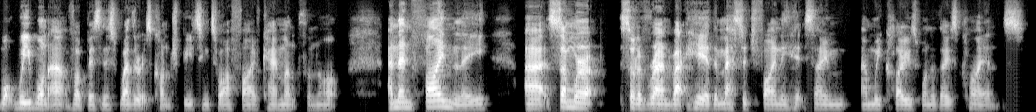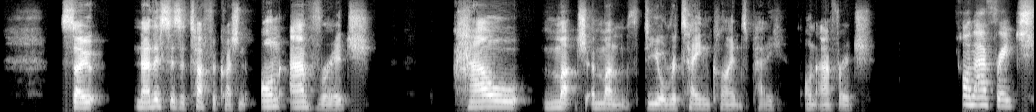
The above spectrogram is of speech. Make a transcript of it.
what we want out of our business, whether it's contributing to our 5K a month or not. And then finally, uh, somewhere sort of round about here, the message finally hits home and we close one of those clients. So now this is a tougher question. On average, how much a month do your retained clients pay on average? On average,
